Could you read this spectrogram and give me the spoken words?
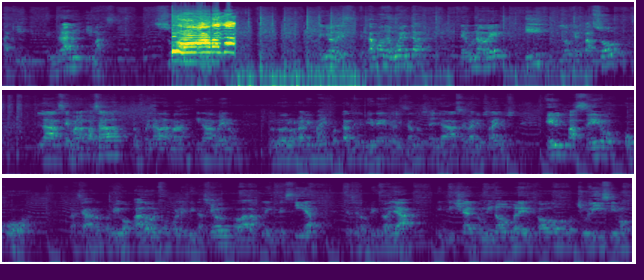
Aquí en Rally y más. Señores, estamos de vuelta de una vez y lo que pasó la semana pasada no fue nada más y nada menos que uno de los rallies más importantes que viene realizándose allá hace varios años, el Paseo Ocoa. Gracias a nuestro amigo Adolfo por la invitación, toda la pleitesía que se nos brindó allá, mi t-shirt con mi nombre, todo chulísimo.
